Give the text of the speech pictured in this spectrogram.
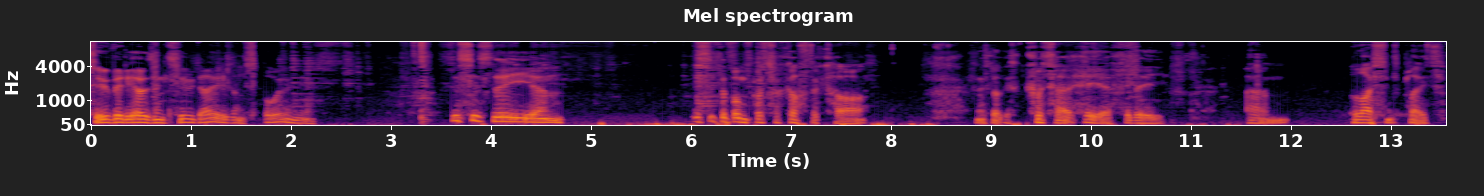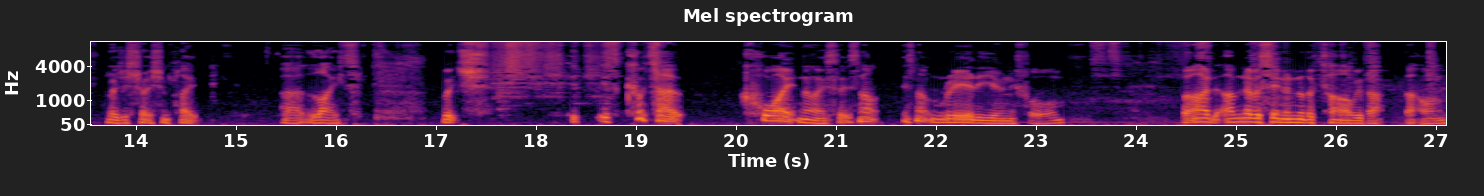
Two videos in two days. I'm spoiling you. This is the um, this is the bumper I took off the car. And it's got this cutout here for the um, license plate, registration plate uh, light, which it, it's cut out quite nicely. It's not it's not really uniform, but i have never seen another car with that that on.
